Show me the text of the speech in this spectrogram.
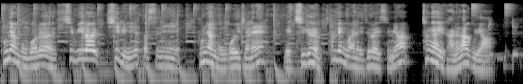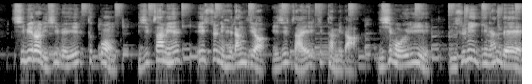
분양 공고는 11월 12일에 떴으니 분양 공고 이전에 예치금 300만원이 들어있으면 청약이 가능하고요. 11월 22일 특공, 23일 1순위 해당 지역, 24일 기타입니다. 25일이 2순위이긴 한데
